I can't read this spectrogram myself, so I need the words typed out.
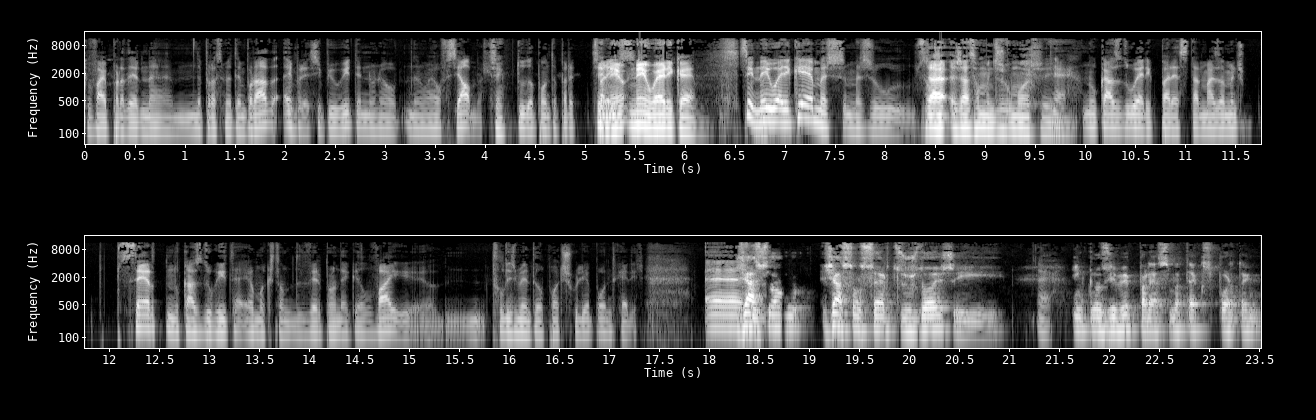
que vai perder na, na próxima temporada. Em princípio, o Guiten não é, não é oficial, mas Sim. tudo aponta para, Sim, para nem, isso. nem o Eric é. Sim, nem o Eric é, mas, mas o, são- Já, já são muitos rumores. e- é, no caso do Eric parece estar mais ou menos certo, no caso do Guita é uma questão de ver para onde é que ele vai. Eh, Felizmente ele pode escolher para onde quer ir. Ah, Já são, já são certos os dois e É. inclusive parece-me até que o Sporting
